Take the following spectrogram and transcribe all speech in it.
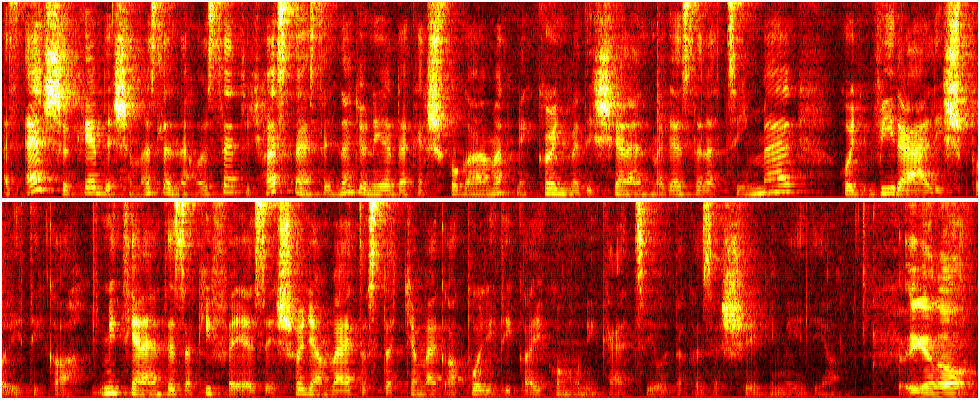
Az első kérdésem az lenne hozzá, hogy használsz egy nagyon érdekes fogalmat, még könyved is jelent meg ezzel a címmel, hogy virális politika. Mit jelent ez a kifejezés? Hogyan változtatja meg a politikai kommunikációt a közösségi média? Igen, a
